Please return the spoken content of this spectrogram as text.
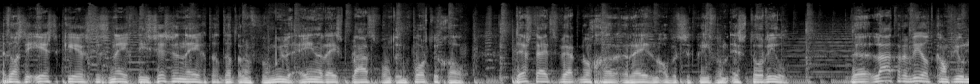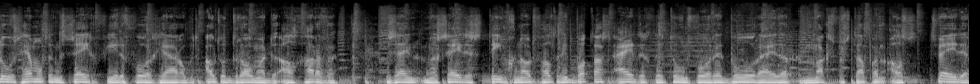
Het was de eerste keer sinds 1996 dat er een Formule 1 race plaatsvond in Portugal. Destijds werd nog gereden op het circuit van Estoril. De latere wereldkampioen Lewis Hamilton zegevierde vorig jaar op het Autodromo de Algarve. Zijn Mercedes-teamgenoot Valtteri Bottas eindigde toen voor Red Bull-rijder Max Verstappen als tweede.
